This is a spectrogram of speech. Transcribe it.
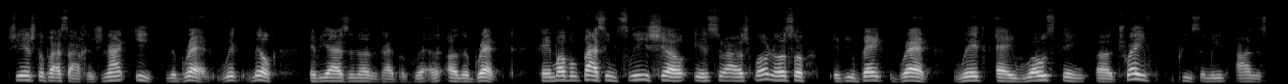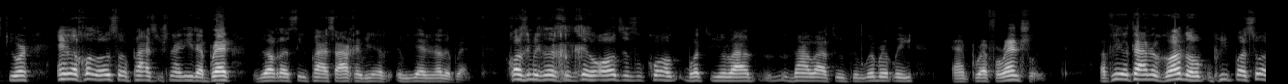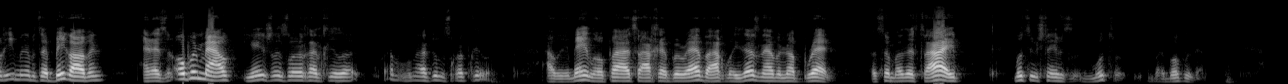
should not eat the bread with milk if he has another type of bread, other bread. Pasim tzli shel Israel Also, if you bake the bread with a roasting uh, tray piece of meat on the skewer, and also pass that bread. If you see pasach, if you get another bread. All this is called what you're allowed, not allowed to deliberately and preferentially. A few times ago, people saw even if it's a big oven and has an open mouth, but he doesn't have enough bread of some other type. Mutter is mutter by both of them.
